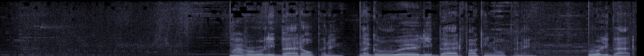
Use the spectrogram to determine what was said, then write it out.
We have a really bad opening. Like really bad fucking opening. Really bad.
